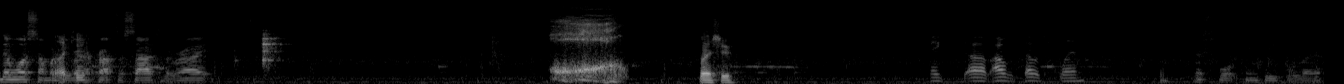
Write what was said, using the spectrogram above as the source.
there was somebody Lucky. right across the side to the right. Bless you. Hey, uh, I, was- that was Flynn. There's 14 people left.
